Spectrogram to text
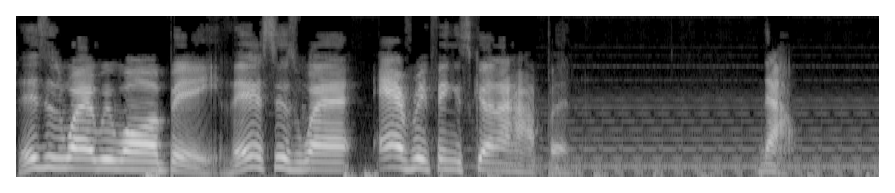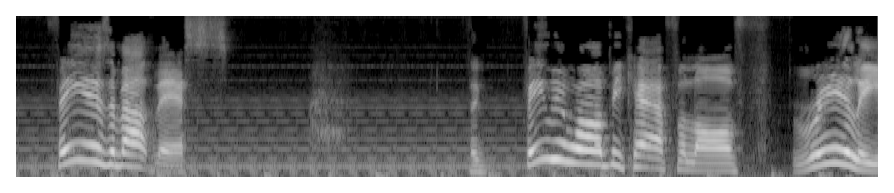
This is where we want to be. This is where everything's going to happen. Now, thing is about this, the thing we want to be careful of really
